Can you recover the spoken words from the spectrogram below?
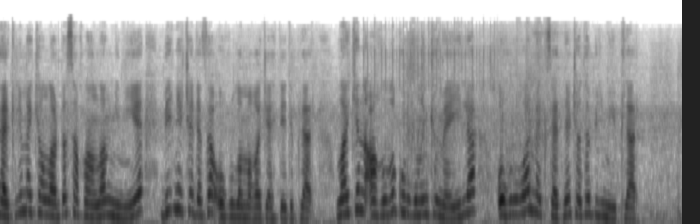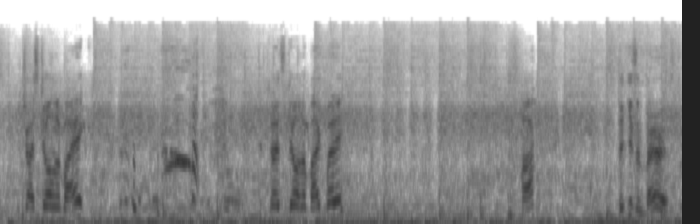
fərqli məkanlarda saxlanılan miniyə bir neçə dəfə oğurlamağa cəhd ediblər. Lakin ağıllı qurğunun köməyi ilə oğrular məqsədinə çata bilməyiblər. Try stealing a bike? you try stealing a bike, buddy? Huh? think he's embarrassed.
